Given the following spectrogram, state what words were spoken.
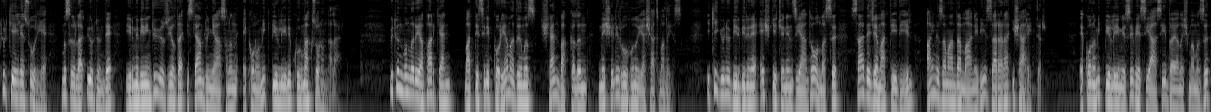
Türkiye ile Suriye Mısır'la Ürdün'de 21. yüzyılda İslam dünyasının ekonomik birliğini kurmak zorundalar. Bütün bunları yaparken maddesini koruyamadığımız şen bakkalın neşeli ruhunu yaşatmalıyız. İki günü birbirine eş geçenin ziyanda olması sadece maddi değil, aynı zamanda manevi zarara işarettir. Ekonomik birliğimizi ve siyasi dayanışmamızı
